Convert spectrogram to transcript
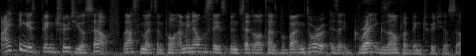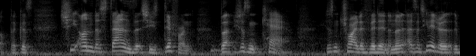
I think it's being true to yourself. That's the most important. I mean, obviously, it's been said a lot of times, but think Dora is a great example of being true to yourself because she understands that she's different, but she doesn't care. She doesn't try to fit in. And as a teenager, the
